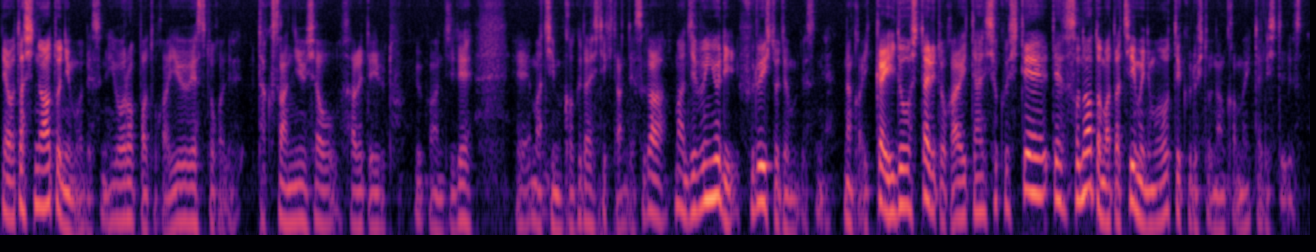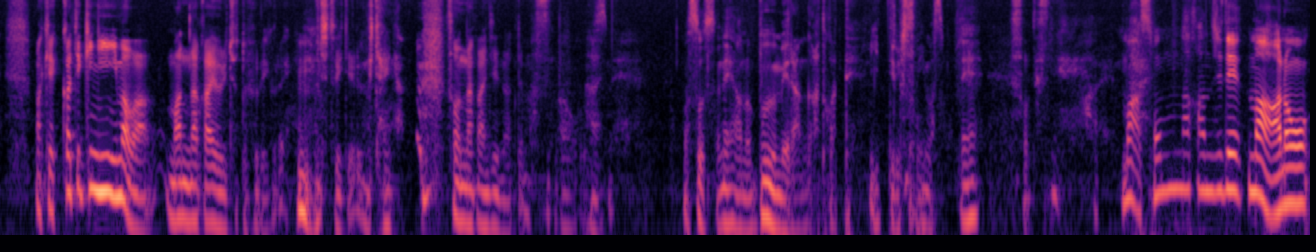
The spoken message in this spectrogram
で私の後にもですねヨーロッパとか US とかでたくさん入社をされているという感じで、えーまあ、チーム拡大してきたんですが、まあ、自分より古い人でもですねなんか一回異動したりとか退職してでその後またチームに戻ってくる人なんかもいたりしてですね、ま、結果的に今は真ん中よりちょっと古いぐらい落ち着いているみたいなそんな感じになってます。なるほどですね。まあ、そうですよねあの、ブーメランがとかって言ってる人もいますもんね。そうですね。はい、まあそんな感じで、まあ、あの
